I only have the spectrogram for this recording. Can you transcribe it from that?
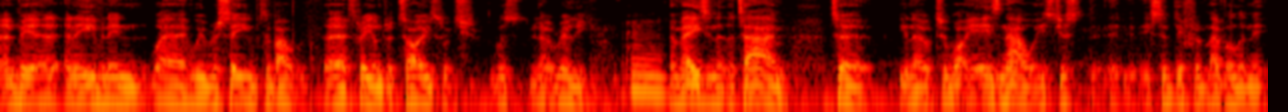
and be at an evening where we received about uh, 300 toys, which was you know really amazing at the time. To you know to what it is now is just it's a different level, and it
